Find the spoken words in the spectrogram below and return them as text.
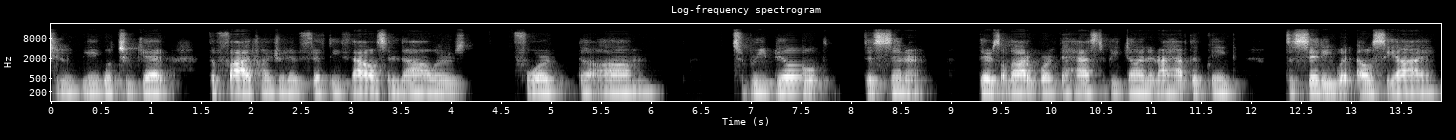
to be able to get the $550,000 for the um, to rebuild this center. There's a lot of work that has to be done, and I have to think the city with LCI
